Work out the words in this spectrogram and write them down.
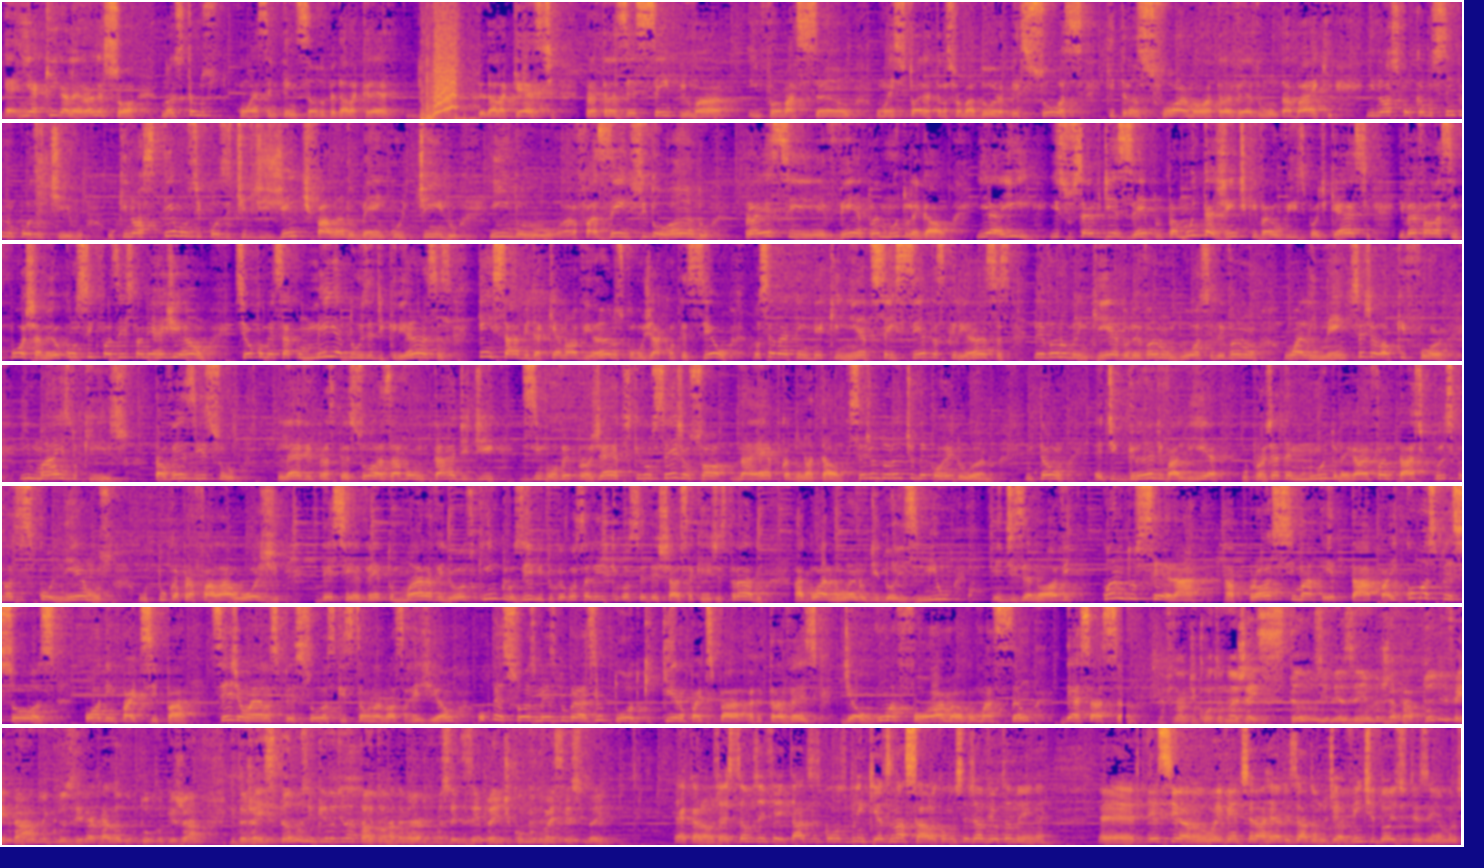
É, e aqui, galera, olha só, nós estamos com essa intenção do Pedala, Cre... do Pedala Cast para trazer sempre uma informação, uma história transformadora, pessoas que transformam através do mundo da bike e nós focamos sempre no positivo. O que nós temos de positivo, de gente falando bem, curtindo, indo, fazendo, se doando, para esse evento é muito legal. E aí, isso serve de exemplo para muita gente que vai ouvir esse podcast e vai falar assim: Poxa, meu, eu consigo fazer isso na minha região. Se eu começar com meia dúzia de crianças, quem sabe daqui a nove anos, como já aconteceu, você vai atender 500, 600 crianças levando um brinquedo, levando um doce, levando um, um alimento, seja lá o que for. E mais do que isso, talvez isso leve para as pessoas a vontade de desenvolver projetos que não sejam só na época do Natal, que sejam durante o decorrer do ano. Então, é de grande valia, o projeto é muito legal, é fantástico, por isso que nós escolhemos o Tuca para falar hoje desse evento maravilhoso, que inclusive, Tuca, eu gostaria que você deixasse aqui registrado, agora no ano de 2019, quando será a próxima etapa e como as pessoas podem participar, sejam elas pessoas que estão na nossa região ou pessoas mesmo do Brasil todo que queiram participar através de alguma forma, alguma ação dessa ação. Afinal de contas, nós já estamos em dezembro, já está tudo enfeitado, inclusive a casa do Tuco aqui já. Então já estamos em clima de Natal. Então nada melhor do que você dizer pra gente como vai ser isso daí. É, Carlão, já estamos enfeitados com os brinquedos na sala, como você já viu também, né? É, esse ano o evento será realizado no dia 22 de dezembro.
